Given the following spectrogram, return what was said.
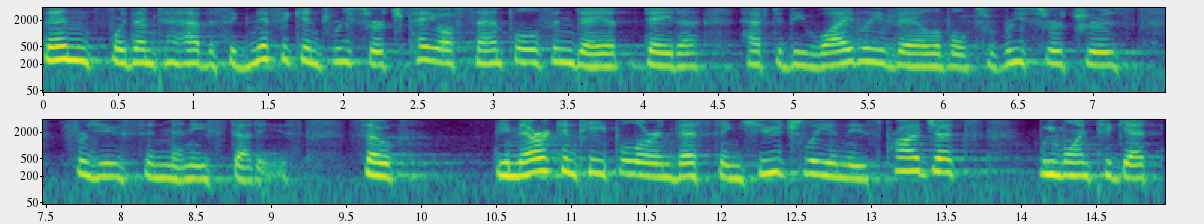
then, for them to have a significant research payoff, samples and data have to be widely available to researchers for use in many studies. So, the American people are investing hugely in these projects. We want to get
